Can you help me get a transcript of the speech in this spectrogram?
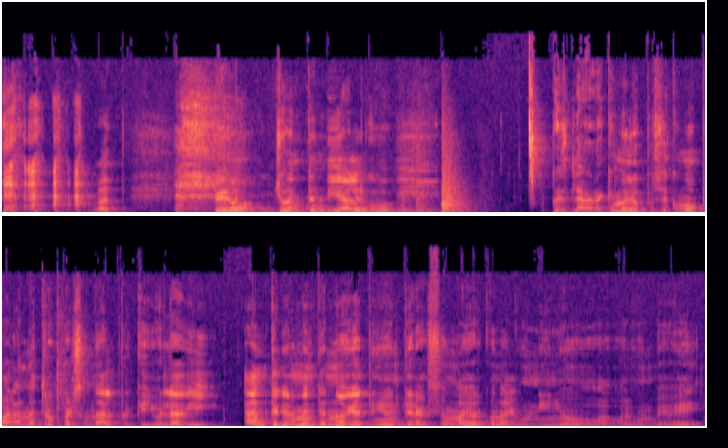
what? Pero yo entendí algo y pues la verdad que me lo puse como parámetro personal porque yo la vi anteriormente no había tenido interacción mayor con algún niño o, o algún bebé,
